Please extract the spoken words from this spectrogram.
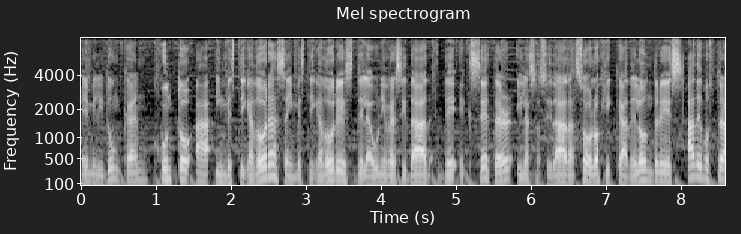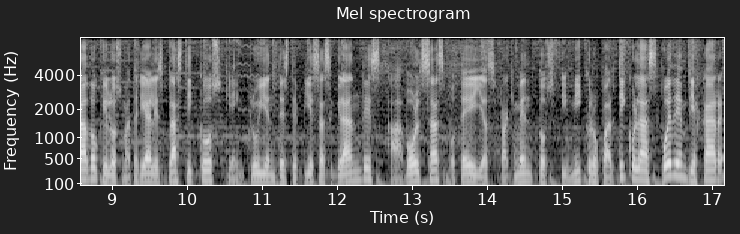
Emily Duncan junto a investigadoras e investigadores de la Universidad de Exeter y la Sociedad Zoológica de Londres ha demostrado que los materiales plásticos, que incluyen desde piezas grandes a bolsas, botellas, fragmentos y micropartículas, pueden viajar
